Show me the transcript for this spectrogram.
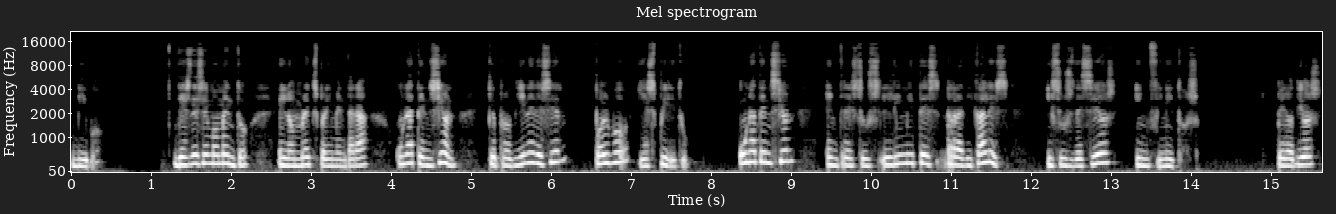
vivo. Desde ese momento el hombre experimentará una tensión que proviene de ser polvo y espíritu, una tensión entre sus límites radicales y sus deseos infinitos. Pero Dios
